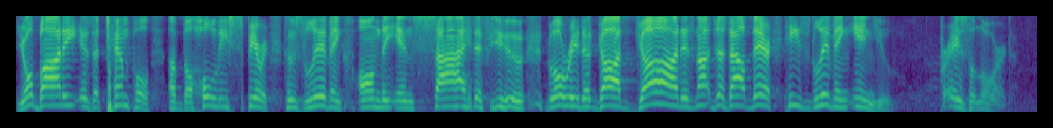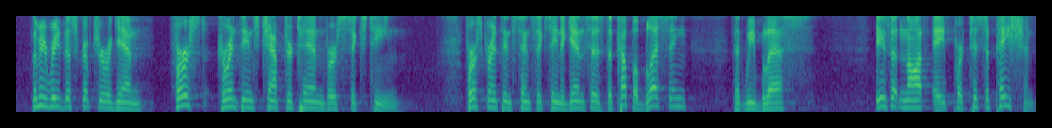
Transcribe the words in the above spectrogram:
Your body is a temple of the Holy Spirit who's living on the inside of you. Glory to God. God is not just out there, He's living in you. Praise the Lord. Let me read this scripture again. 1 Corinthians chapter 10 verse 16. 1 Corinthians 10 16 again says, The cup of blessing that we bless, is it not a participation?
